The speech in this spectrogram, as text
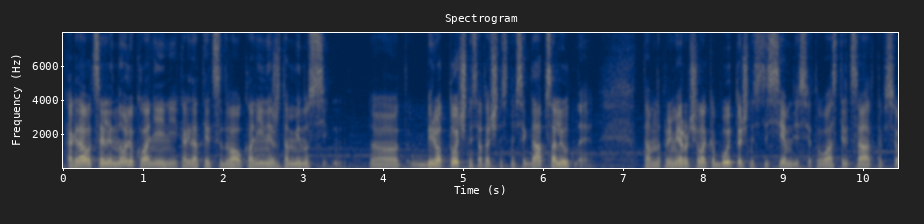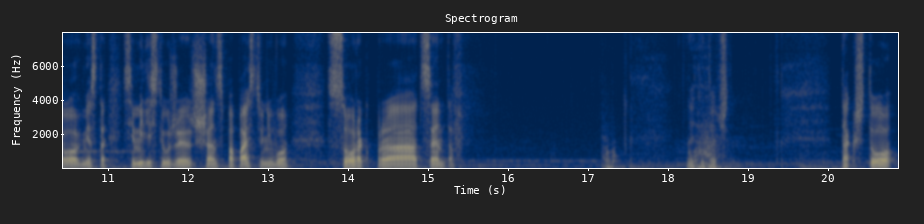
когда у цели 0 уклонений, когда 32, уклонение же там минус... Э, берет точность, а точность не всегда абсолютная. Там, например, у человека будет точности 70, у вас 30, все, вместо 70 уже шанс попасть у него 40%. Но это не точно. Так, что,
